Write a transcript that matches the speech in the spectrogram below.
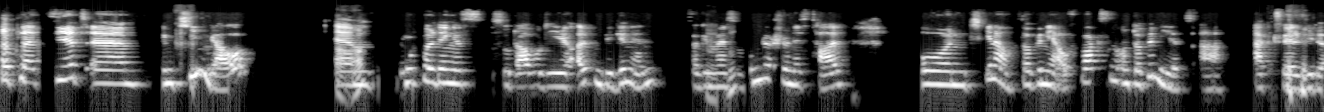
so platziert ähm, im Chiemgau. Ähm, Ruppolding ist so da, wo die Alpen beginnen. Sage ich mal, mhm. so ein wunderschönes Tal. Und genau, da bin ich aufgewachsen und da bin ich jetzt auch aktuell wieder.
